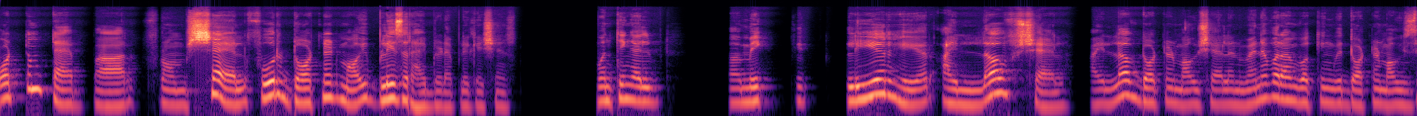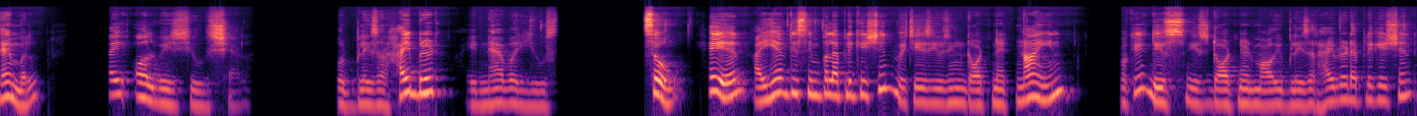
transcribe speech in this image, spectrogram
bottom tab bar from shell for .NET MAUI Blazor hybrid applications. One thing I'll uh, make it clear here, I love shell. I love .NET MAUI shell and whenever I'm working with .NET MAUI XAML, I always use shell. For Blazor hybrid, I never use. So here I have this simple application which is using .NET 9. Okay, this is .NET MAUI Blazor hybrid application.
